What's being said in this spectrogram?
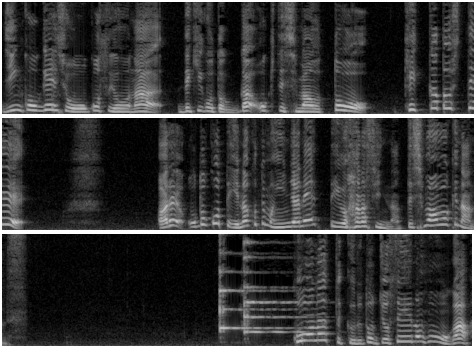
人口減少を起こすような出来事が起きてしまうと結果としてあれ男っていなくてもいいんじゃねっていう話になってしまうわけなんです。こうなってくると女性の方が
